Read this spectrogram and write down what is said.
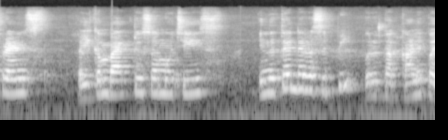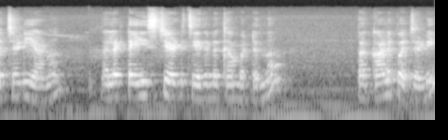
friends welcome back to സമു ചീസ് ഇന്നത്തെ എന്റെ റെസിപ്പി ഒരു തക്കാളി പച്ചടിയാണ്. നല്ല ടേസ്റ്റി ആയിട്ട് ചെയ്തെടുക്കാൻ പറ്റുന്ന തക്കാളി പച്ചടി.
